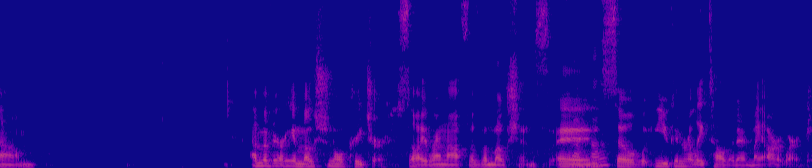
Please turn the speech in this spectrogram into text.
Um, I'm a very emotional creature, so I run off of emotions, and Uh-huh. so you can really tell that in my artwork.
